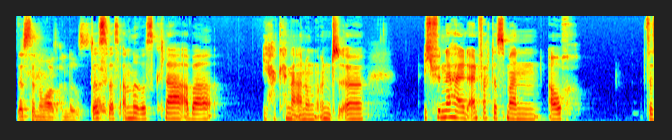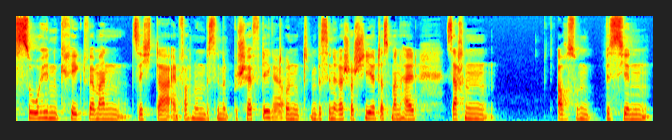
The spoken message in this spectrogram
Das ist dann nochmal was anderes. Das ist was anderes, klar, aber ja, keine Ahnung. Und äh, ich finde halt einfach, dass man auch das so hinkriegt, wenn man sich da einfach nur ein bisschen mit beschäftigt Ja. und ein bisschen recherchiert, dass man halt Sachen auch so ein bisschen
